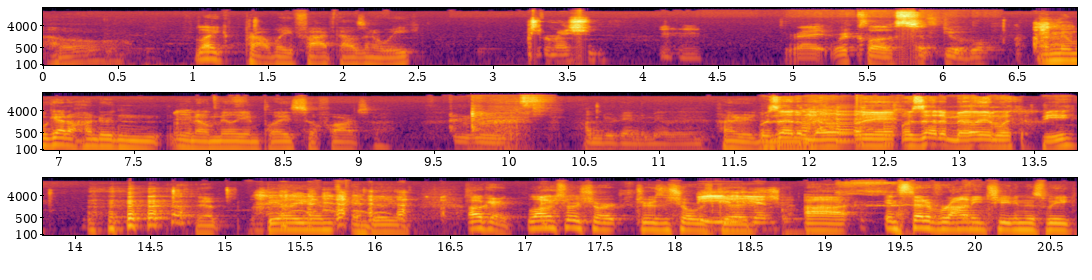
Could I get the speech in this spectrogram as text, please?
Oh. Like probably 5,000 a week. Information. Mm-hmm. right we're close That's doable. I mean, we got a 100 and, you know, million plays so far, so. Mm-hmm. Hundred and a million. 100 was that a million was that a million with a b Yep. Billions and billions. Okay, long story short, Jersey Shore was good. Uh, instead of Ronnie cheating this week,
